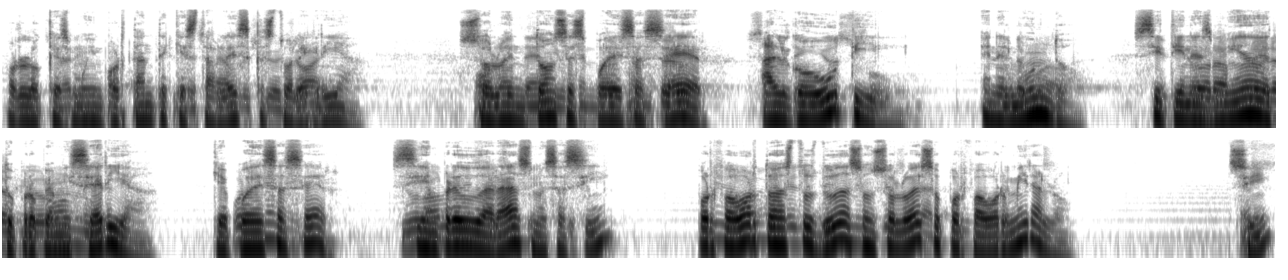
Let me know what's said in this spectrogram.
por lo que es muy importante que establezcas tu alegría. Solo entonces puedes hacer algo útil en el mundo. Si tienes miedo de tu propia miseria, ¿qué puedes hacer? Siempre dudarás, ¿no es así? Por favor, todas tus dudas son solo eso, por favor, míralo. ¿Sí?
